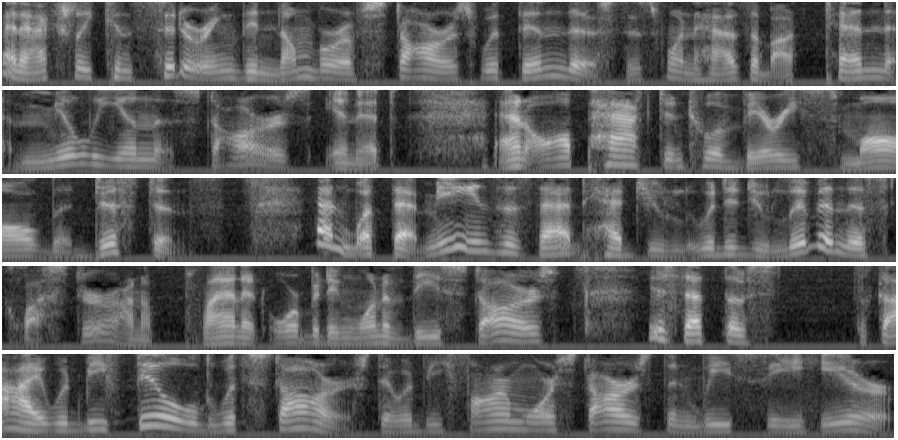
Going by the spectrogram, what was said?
and actually considering the number of stars within this. This one has about 10 million stars in it and all packed into a very small distance. And what that means is that had you did you live in this cluster on a planet orbiting one of these stars is that the sky would be filled with stars. There would be far more stars than we see here.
